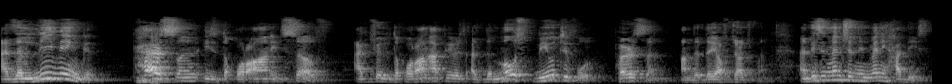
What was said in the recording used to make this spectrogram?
as a living person is the Quran itself. Actually, the Quran appears as the most beautiful person on the day of judgment. And this is mentioned in many hadiths.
